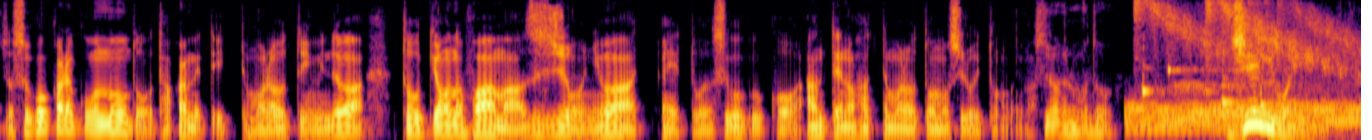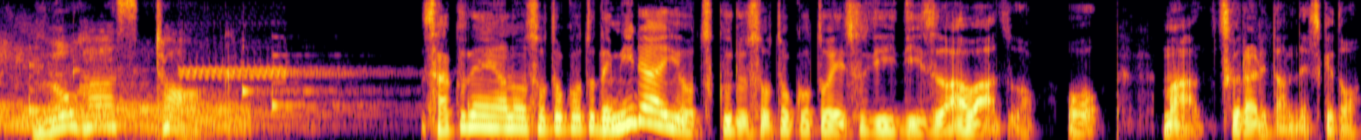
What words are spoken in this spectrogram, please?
ーとそこからこう濃度を高めていってもらうという意味では東京のファーマーズ事情には、えー、とすごくこうアンテナを張ってもらうと面白いと思います。なるほど。J-Wave Lohas Talk 昨年あの外ことで未来を作る外こと SDGs アワーズををまあ作られたんですけど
